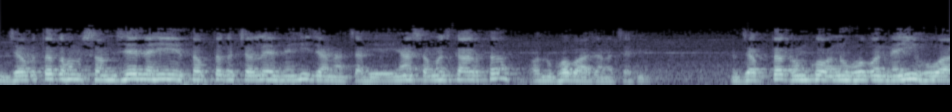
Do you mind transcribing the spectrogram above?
जब तक हम समझे नहीं, तब तक चले नहीं जाना चाहिए। यहाँ समझ का अर्थ अनुभव आ जाना चाहिए। जब तक हमको अनुभव नहीं हुआ,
